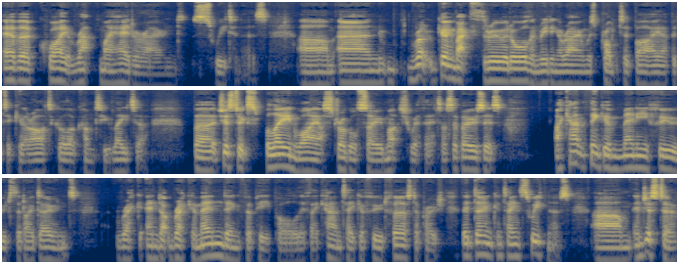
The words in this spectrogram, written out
ever quite wrap my head around sweeteners. Um, and r- going back through it all and reading around was prompted by a particular article I'll come to later. But just to explain why I struggle so much with it, I suppose it's I can't think of many foods that I don't rec- end up recommending for people if they can take a food first approach that don't contain sweeteners. Um, and just to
